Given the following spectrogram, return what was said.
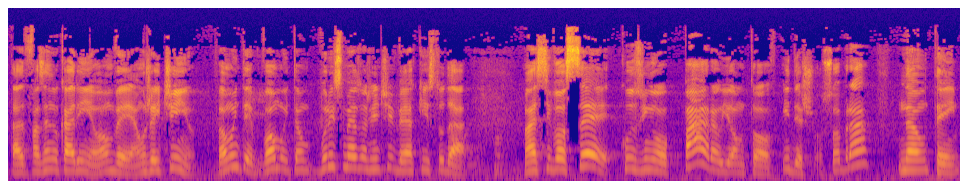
Tá fazendo carinho, vamos ver, é um jeitinho. Vamos entender, vamos, então, por isso mesmo a gente veio aqui estudar. Mas se você cozinhou para o Yom Tov e deixou sobrar, não tem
